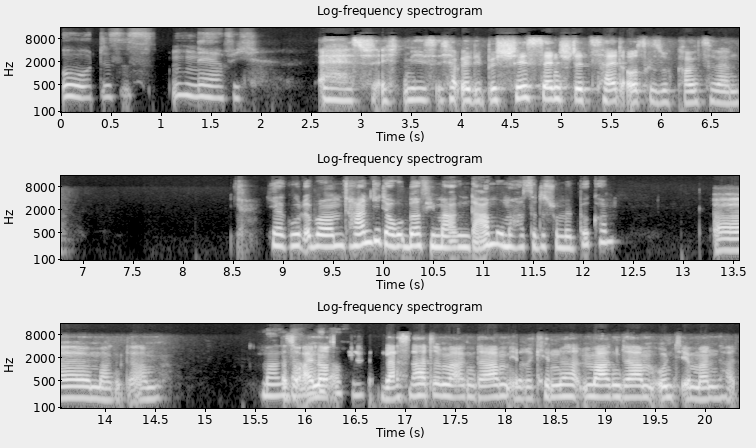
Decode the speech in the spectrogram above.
Oh, das ist nervig. Äh, es ist echt mies. Ich habe mir die beschissenste Zeit ausgesucht, krank zu werden. Ja, gut, aber momentan geht ja auch über viel Magen-Darm um. Hast du das schon mitbekommen? Äh, Magen-Darm. Magen-Darm Also einer aus der Klasse hatte Magen-Darm, ihre Kinder hatten Magen-Darm und ihr Mann hat,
